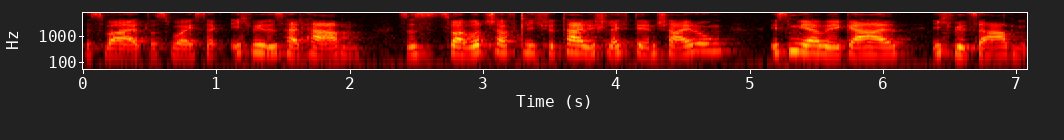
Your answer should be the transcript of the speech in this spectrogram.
Das war etwas, wo ich sage, ich will das halt haben. Es ist zwar wirtschaftlich total die schlechte Entscheidung, ist mir aber egal, ich will es haben.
